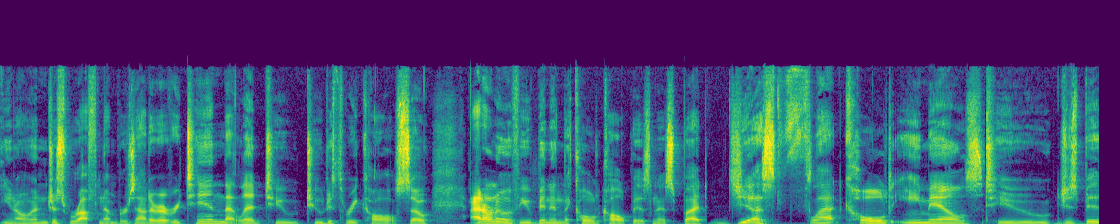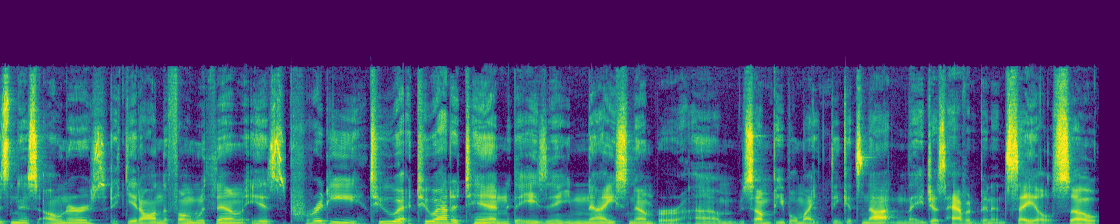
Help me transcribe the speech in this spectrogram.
you know, and just rough numbers, out of every 10, that led to two to three calls. So I don't know if you've been in the cold call business, but just flat cold emails to just business owners to get on the phone with them is pretty two two out of ten is a nice number. Um, some people might think it's not, and they just haven't been in sales. So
